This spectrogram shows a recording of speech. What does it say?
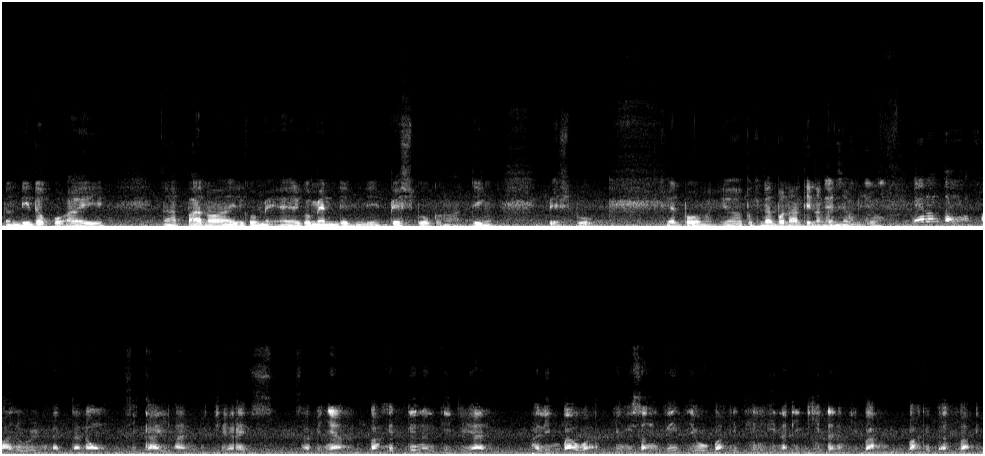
nandito po ay na paano ay recommend, recommended ni Facebook ang ating Facebook. Yan po. Uh, pakinggan po natin ang kanyang video. Meron tayong follower na nagtanong, si Kai Ann Gutierrez. Sabi niya, bakit ganun dito yan? Halimbawa, yung isang video, bakit hindi nakikita ng iba? Bakit at bakit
